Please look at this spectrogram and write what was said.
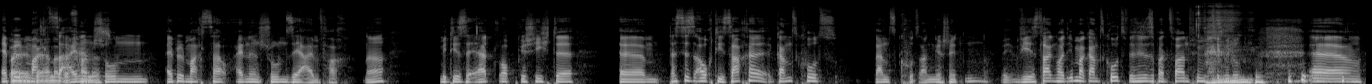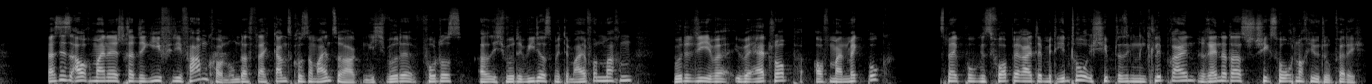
Apple macht Fall einen schon, Apple macht einen schon sehr einfach, ne? Mit dieser AirDrop-Geschichte. Ähm, das ist auch die Sache, ganz kurz, ganz kurz angeschnitten. Wir wir sagen heute immer ganz kurz, wir sind jetzt bei 52 Minuten. ähm, das ist auch meine Strategie für die FarmCon, um das vielleicht ganz kurz noch einzuhaken. Ich würde Fotos, also ich würde Videos mit dem iPhone machen, würde die über, über AirDrop auf mein MacBook. Das MacBook ist vorbereitet mit Intro, ich schiebe das in den Clip rein, render das, schick's hoch nach YouTube, fertig.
